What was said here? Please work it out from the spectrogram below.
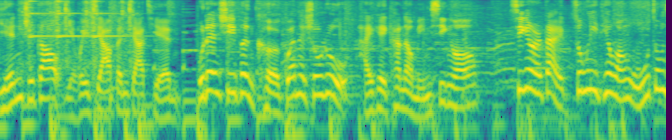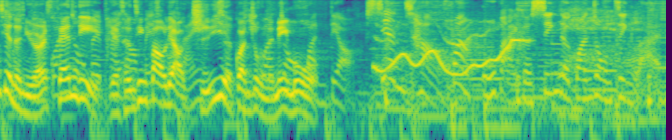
颜值高也会加分加钱，不但是一份可观的收入，还可以看到明星哦。新二代综艺天王吴宗宪的女儿 Sandy 也曾经爆料职业观众的内幕。现场换五百个新的观众进来，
